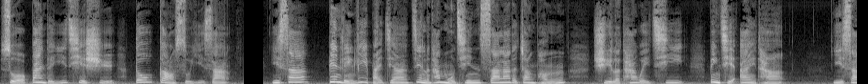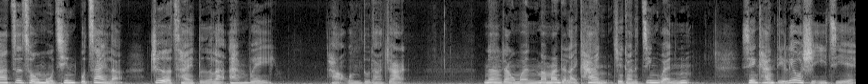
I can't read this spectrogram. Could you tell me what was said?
所办的一切事都告诉以撒，以撒便领利百加进了他母亲撒拉的帐篷，娶了她为妻，并且爱她。以撒自从母亲不在了，这才得了安慰。好，我们读到这儿，那让我们慢慢的来看这段的经文。先看第六十一节，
